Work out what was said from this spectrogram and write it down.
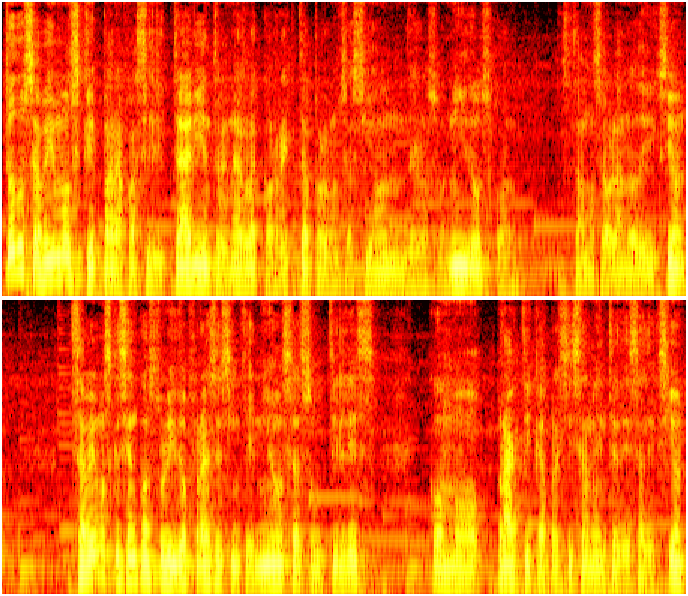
Todos sabemos que para facilitar y entrenar la correcta pronunciación de los sonidos, cuando estamos hablando de dicción, sabemos que se han construido frases ingeniosas, útiles, como práctica precisamente de esa dicción.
